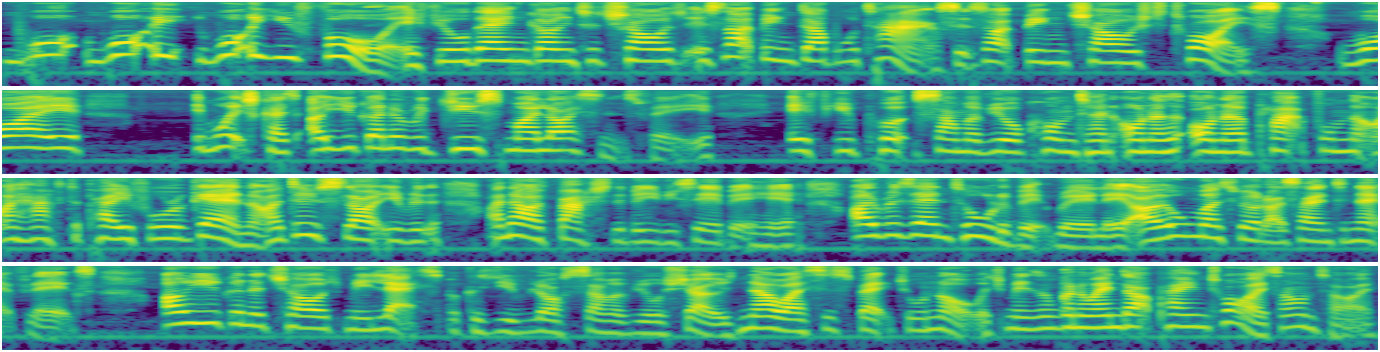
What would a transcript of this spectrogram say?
What what what are you for if you're then going to charge? It's like being double taxed. It's like being charged twice. Why? In which case, are you going to reduce my license fee if you put some of your content on a on a platform that I have to pay for again? I do slightly. I know I've bashed the BBC a bit here. I resent all of it really. I almost feel like saying to Netflix, "Are you going to charge me less because you've lost some of your shows?" No, I suspect you're not, which means I'm going to end up paying twice, aren't I?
